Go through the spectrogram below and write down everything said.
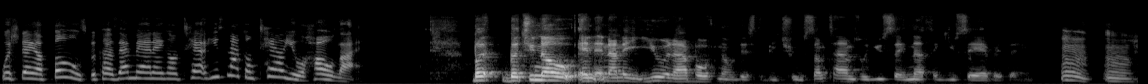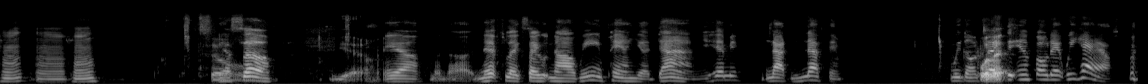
Which they are fools because that man ain't gonna tell. He's not gonna tell you a whole lot. But but you know, and, and I mean you and I both know this to be true. Sometimes when you say nothing, you say everything. Mm, mm-hmm. Mm-hmm. So Yes, sir. Yeah. Yeah, but uh, Netflix say, "Nah, we ain't paying you a dime. You hear me? Not nothing. We gonna Well, take that- the info that we have."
